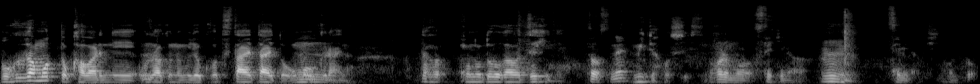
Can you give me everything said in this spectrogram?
僕がもっと代わりに小沢くんの魅力を伝えたいと思うくらいの。だから、この動画はぜひね、そうですね。見てほしいですね。これも素敵なうん。セミナーでした、本当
